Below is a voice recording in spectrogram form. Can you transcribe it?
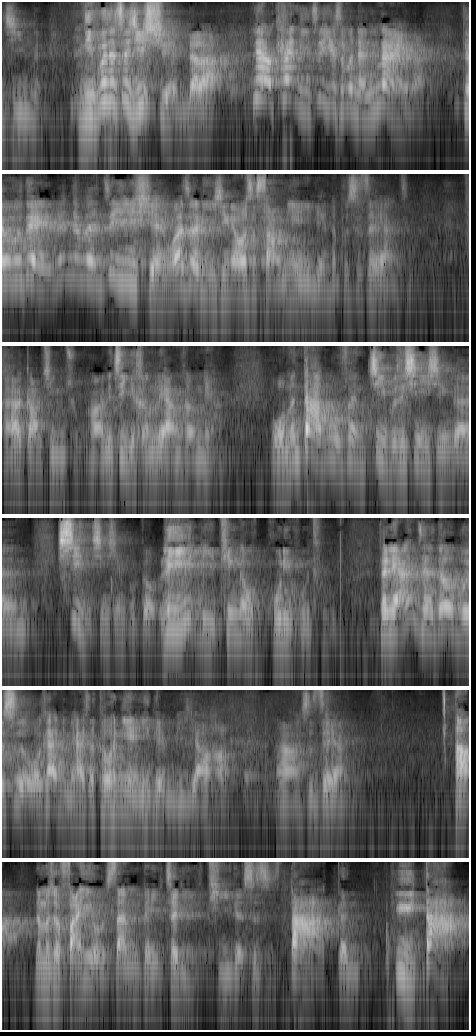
经呢？你不是自己选的啦，那要看你自己有什么能耐了。对不对？人家们自己选，我要做理行的，我是少念一点那，不是这样子，还要搞清楚啊！你自己衡量衡量。我们大部分既不是信行人，信信心不够，理理听得糊里糊涂，这两者都不是。我看你们还是多念一点比较好啊，是这样。好，那么说凡有三倍，这里提的是指大根遇大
